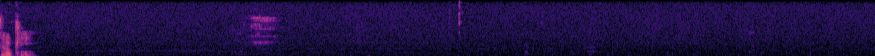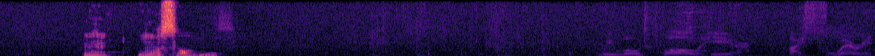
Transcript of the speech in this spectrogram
Okay. Hmm, more zombies. We won't fall here. I swear it.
